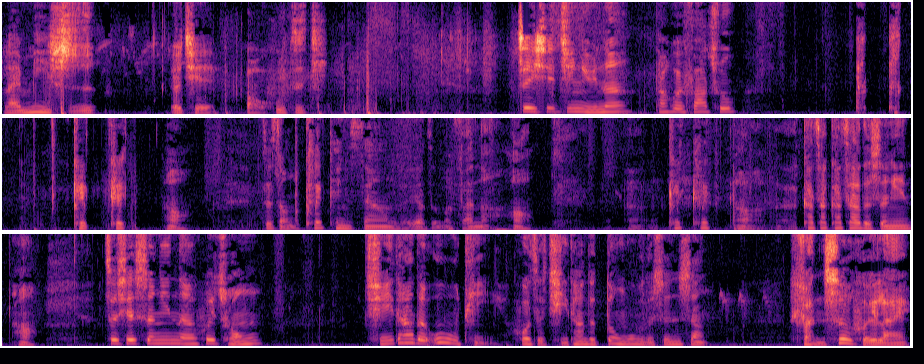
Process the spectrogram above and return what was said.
来觅食，而且保护自己。这些鲸鱼呢，它会发出 click click 哈。这种 clicking sound 要怎么翻呢？哈，嗯，click click 哈，咔嚓咔嚓的声音哈。这些声音呢，会从其他的物体或者其他的动物的身上反射回来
